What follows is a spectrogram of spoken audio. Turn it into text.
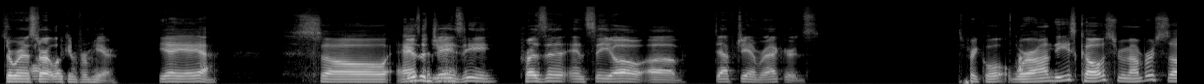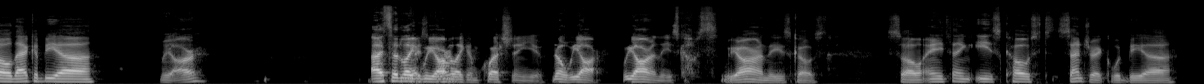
So we're going to start looking from here. Yeah, yeah, yeah. So Here's a Jay Z, president and CEO of Def Jam Records. It's pretty cool. We're on the East Coast, remember? So that could be a We are. I said like Nice we are, like I'm questioning you. No, we are. We are on the East Coast. we are on the East Coast. So anything East Coast centric would be a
